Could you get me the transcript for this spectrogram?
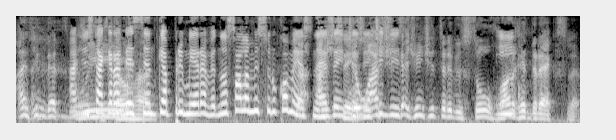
I think that A gente está we- agradecendo que é a primeira vez. Nós falamos isso no começo, né, gente? Eu a acho gente que a disse gente entrevistou o Jorge Drexler.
